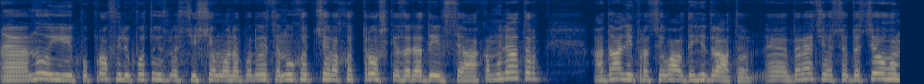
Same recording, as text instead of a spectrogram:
Е, ну і по профілю потужності, що можна подивитися, ну, хоч вчора хоч трошки зарядився акумулятор, а далі працював дегідратор. Е, до речі, ось до цього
